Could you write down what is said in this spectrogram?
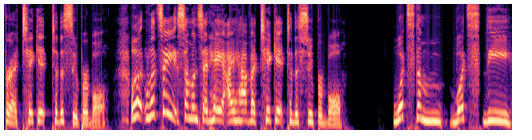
for a ticket to the Super Bowl? Let, let's say someone said, "Hey, I have a ticket to the Super Bowl." What's the what's the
